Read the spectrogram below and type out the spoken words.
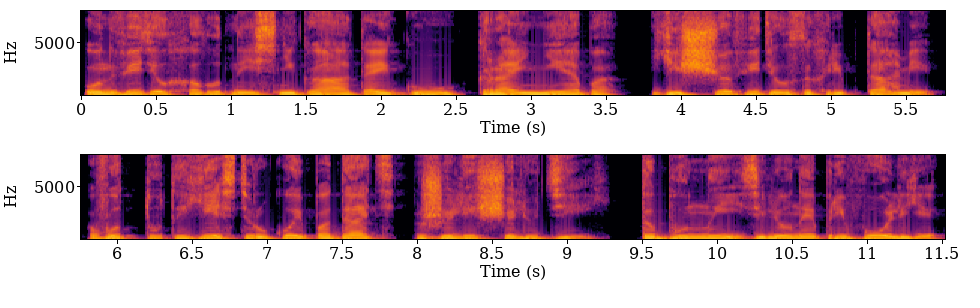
Он видел холодные снега, тайгу, край неба, еще видел за хребтами, вот тут и есть рукой подать жилища людей, табуны, зеленое приволье,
